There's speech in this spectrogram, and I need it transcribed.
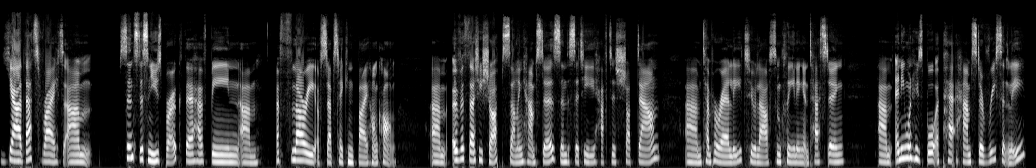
Yeah, that's right. Um, since this news broke, there have been um, a flurry of steps taken by Hong Kong. Um, over 30 shops selling hamsters in the city have to shut down um, temporarily to allow some cleaning and testing. Um, anyone who's bought a pet hamster recently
